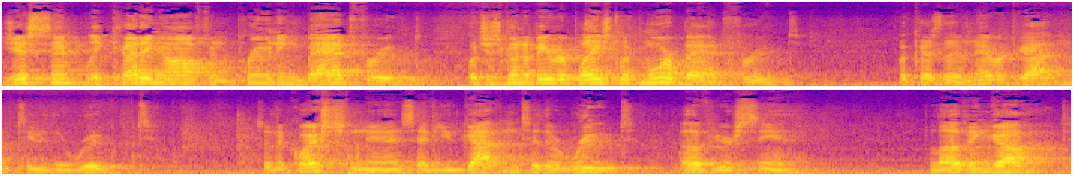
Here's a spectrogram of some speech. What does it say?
just simply cutting off and pruning bad fruit, which is going to be replaced with more bad fruit, because they've never gotten to the root. So the question is have you gotten to the root of your sin? loving God.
